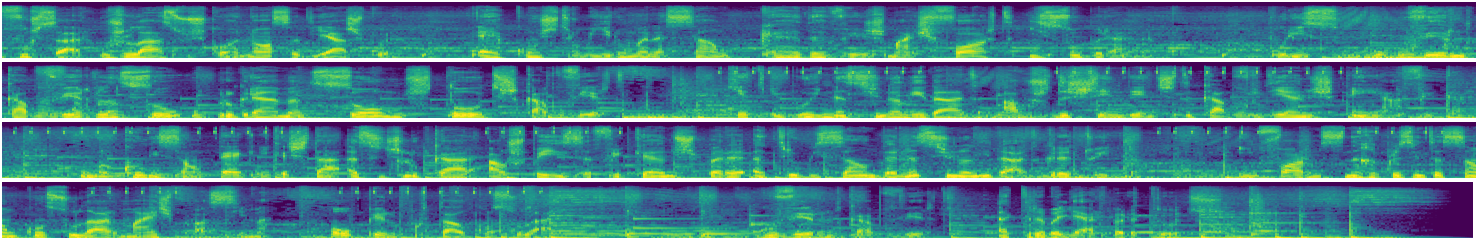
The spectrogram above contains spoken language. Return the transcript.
Reforçar os laços com a nossa diáspora é construir uma nação cada vez mais forte e soberana. Por isso, o governo de Cabo Verde lançou o programa Somos Todos Cabo Verde, que atribui nacionalidade aos descendentes de cabo-verdianos em África. Uma comissão técnica está a se deslocar aos países africanos para atribuição da nacionalidade gratuita. Informe-se na representação consular mais próxima ou pelo portal consular. Governo de Cabo Verde, a trabalhar para todos.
